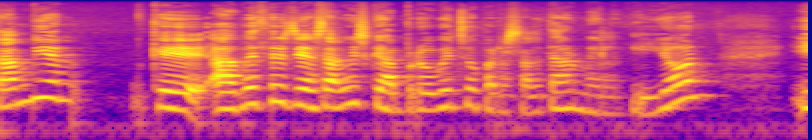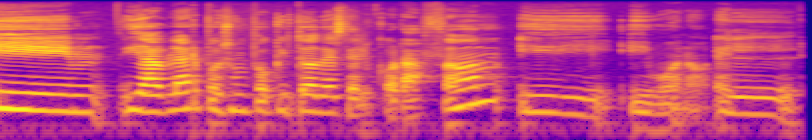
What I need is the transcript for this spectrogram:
también que a veces ya sabéis que aprovecho para saltarme el guion y, hablar pues un poquito desde el corazón y, bueno, el,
